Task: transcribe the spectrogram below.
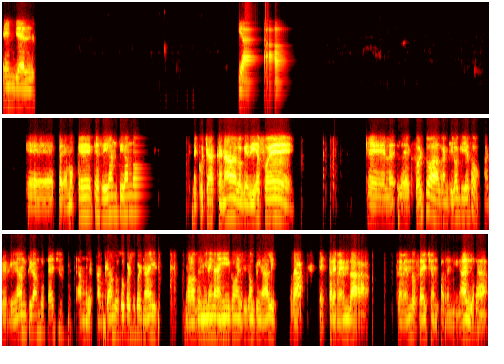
Angel y a- eh, esperemos que, que sigan tirando. ¿Me escuchaste? Nada, lo que dije fue que le- les exhorto a tranquilo quieto, a que sigan tirando hechos, le están quedando súper, súper nice. No lo terminen ahí con el season final. O sea, es tremenda, tremendo session para terminar. O sea,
